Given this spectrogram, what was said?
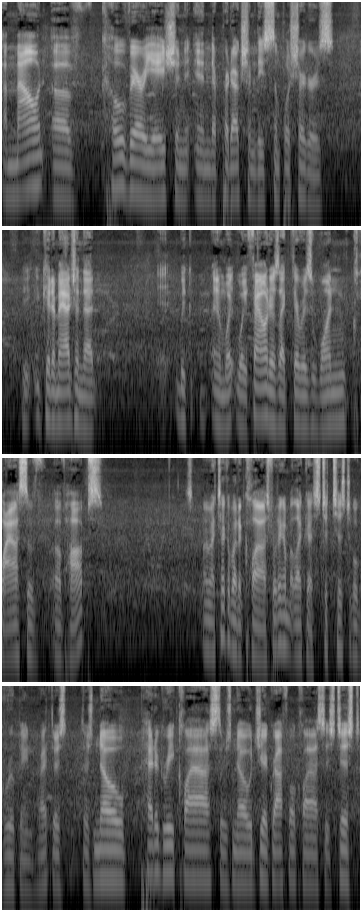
amount of covariation in the production of these simple sugars. You, can imagine that we and what we found is like there was one class of, of hops. When I talk about a class, we're talking about like a statistical grouping, right? There's there's no pedigree class, there's no geographical class. It's just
